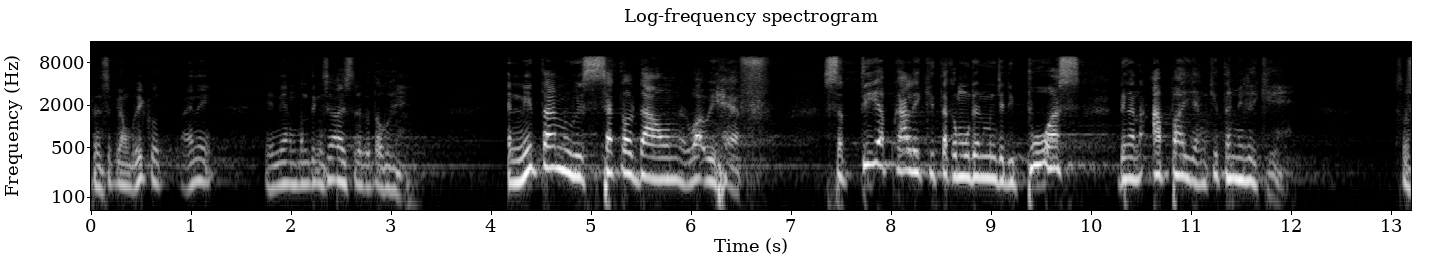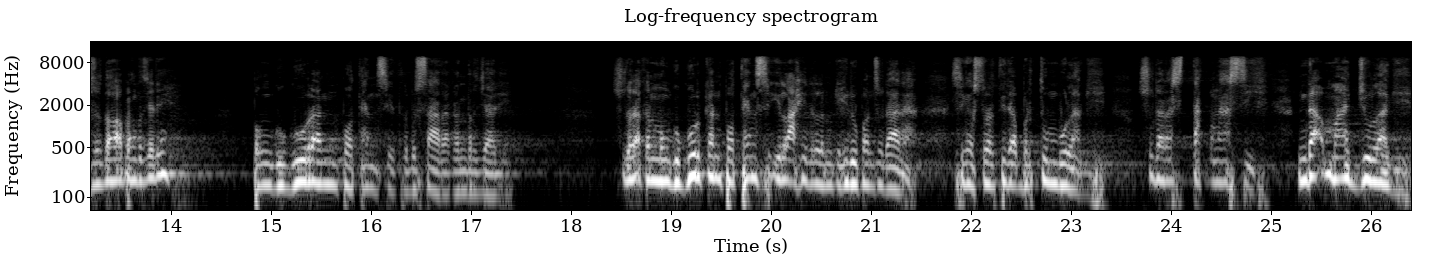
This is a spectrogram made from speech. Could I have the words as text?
prinsip yang berikut. Nah ini ini yang penting sekali sudah ketahui. Anytime we settle down what we have setiap kali kita kemudian menjadi puas dengan apa yang kita miliki. Tahu apa yang terjadi? Pengguguran potensi terbesar akan terjadi. Saudara akan menggugurkan potensi ilahi dalam kehidupan saudara. Sehingga saudara tidak bertumbuh lagi. Saudara stagnasi. Tidak maju lagi.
